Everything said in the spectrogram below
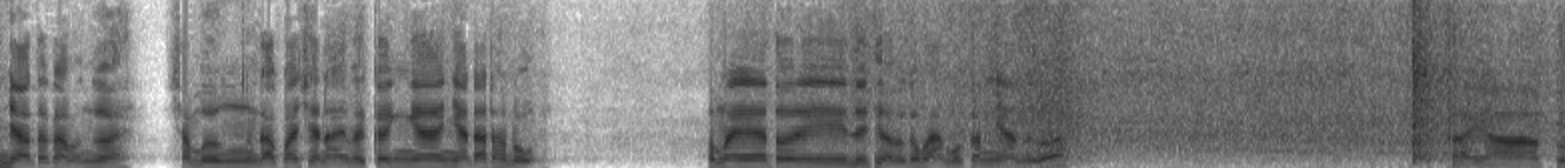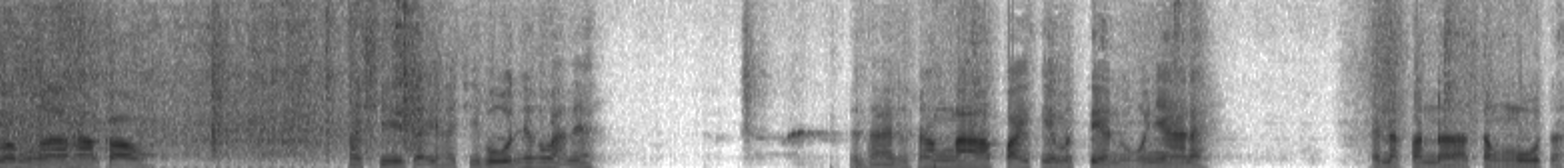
Xin chào tất cả mọi người, chào mừng đã quay trở lại với kênh ờ, Nhà đất Hà Nội. Hôm nay ờ, tôi giới thiệu với các bạn một căn nhà nữa. Tại ờ, phường Hà Cầu. Hà Chi tại 294 nhé các bạn nhé. Hiện tại tôi đang quay phía mặt tiền của ngôi nhà đây. Đây là phần tầng 1 này.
